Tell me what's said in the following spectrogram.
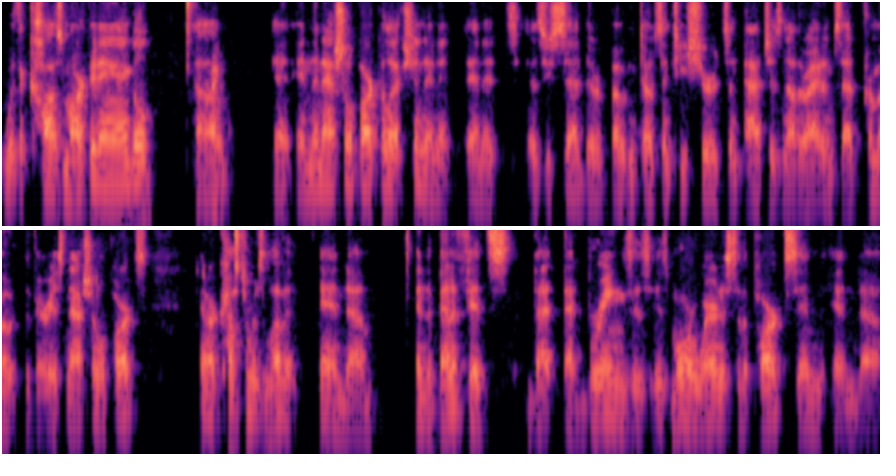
with a cause marketing angle. Um, right in the national park collection and it and it's as you said there are boat and totes and t-shirts and patches and other items that promote the various national parks and our customers love it and um, and the benefits that that brings is, is more awareness to the parks and and uh,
